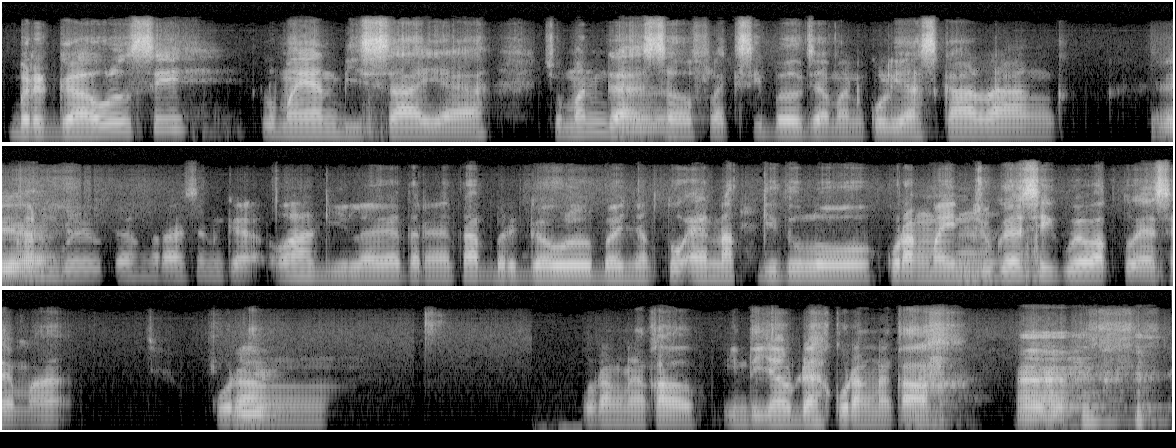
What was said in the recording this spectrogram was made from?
bergaul sih lumayan bisa ya. Cuman nggak Hmm. se-fleksibel zaman kuliah sekarang. Iya. Kan gue udah ngerasain kayak wah gila ya ternyata bergaul banyak tuh enak gitu loh. Kurang main Hmm. juga sih gue waktu SMA. Kurang kurang nakal. Intinya udah kurang nakal.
